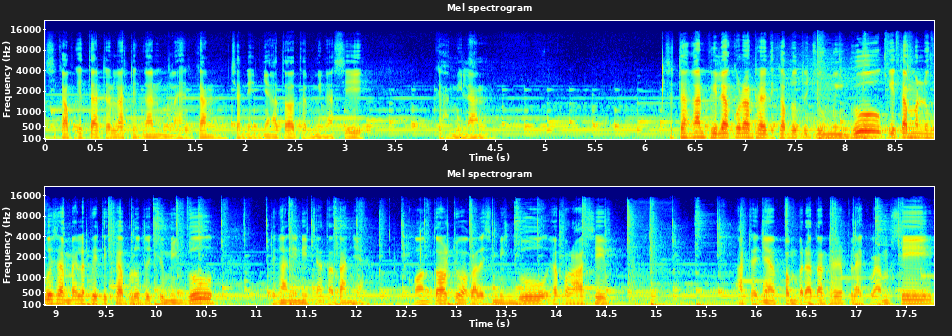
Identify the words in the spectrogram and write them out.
sikap kita adalah dengan melahirkan janinnya atau terminasi kehamilan. Sedangkan bila kurang dari 37 minggu kita menunggu sampai lebih 37 minggu dengan ini catatannya. Kontrol dua kali seminggu, evaluasi adanya pemberatan dari preeklamsi,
